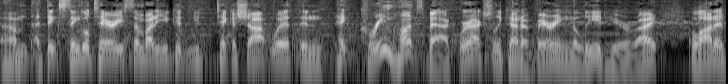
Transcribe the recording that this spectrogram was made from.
Um, I think Singletary, somebody you could you take a shot with, and hey, Kareem Hunt's back. We're actually kind of burying the lead here, right? A lot of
